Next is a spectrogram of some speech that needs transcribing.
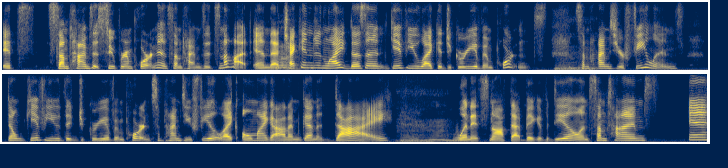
it's sometimes it's super important and sometimes it's not. And that check engine light doesn't give you like a degree of importance. Mhm. Sometimes your feelings don't give you the degree of importance. Sometimes you feel like, oh my God, I'm gonna die Mhm. when it's not that big of a deal. And sometimes, eh,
